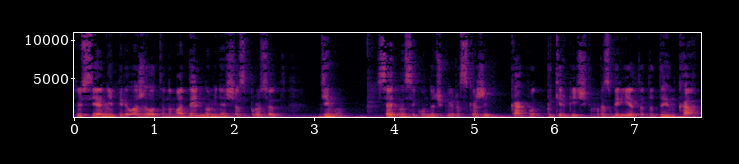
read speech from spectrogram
То есть я не переложил это на модель, но меня сейчас спросят, Дима, Сядь на секундочку и расскажи, как вот по кирпичикам, разбери это до ДНК.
